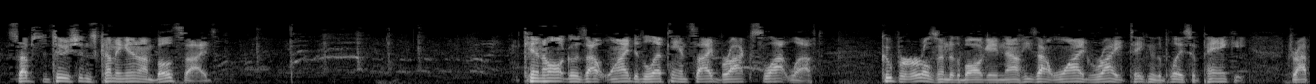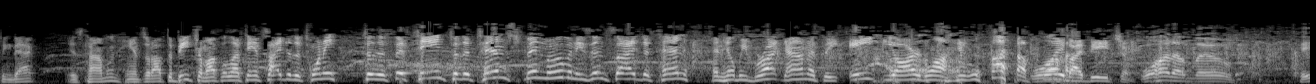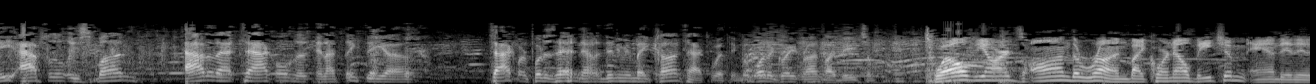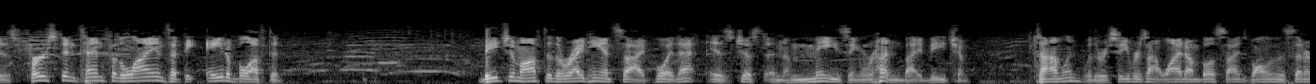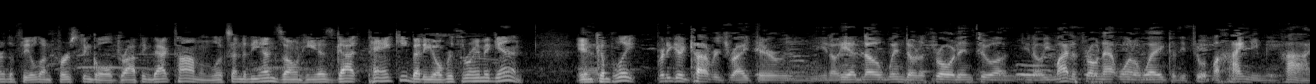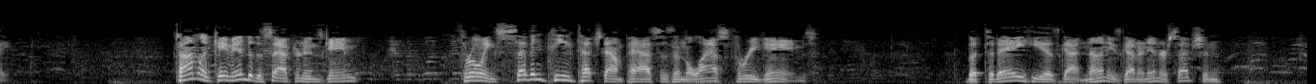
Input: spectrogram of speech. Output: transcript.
Substitutions coming in on both sides. Ken Hall goes out wide to the left hand side. Brock slot left. Cooper Earl's into the ball game now. He's out wide right, taking the place of Pankey. Dropping back is Tomlin. Hands it off to Beecham off the left hand side to the 20, to the 15, to the 10. Spin move and he's inside the 10 and he'll be brought down at the 8 yard line. What a play what, by Beecham. What a move. He absolutely spun out of that tackle and I think the, uh, tackler put his head down and didn't even make contact with him. But what a great run by Beecham. 12 yards on the run by Cornell Beecham, and it is first and 10 for the Lions at the 8 of Bluffton. Beecham off to the right hand side. Boy, that is just an amazing run by Beecham. Tomlin with the receivers out wide on both sides, ball in the center of the field on first and goal. Dropping back Tomlin looks into the end zone. He has got Pankey, but he overthrew him again. Incomplete. Pretty good coverage right there. And, you know, he had no window to throw it into. A, you know, he might have thrown that one away because he threw it behind him high. Tomlin came into this afternoon's game throwing 17 touchdown passes in the last three games. But today he has got none. He's got an interception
